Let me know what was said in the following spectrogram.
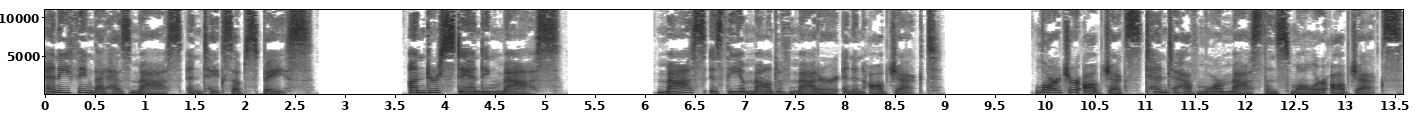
anything that has mass and takes up space. Understanding mass. Mass is the amount of matter in an object. Larger objects tend to have more mass than smaller objects.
